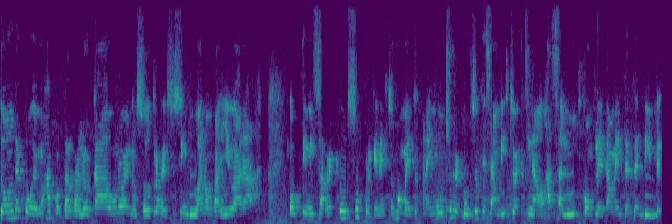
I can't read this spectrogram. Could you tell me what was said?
dónde podemos aportar valor cada uno de nosotros. Eso sin duda nos va a llevar a optimizar recursos, porque en estos momentos hay muchos recursos que se han visto destinados a salud completamente entendible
